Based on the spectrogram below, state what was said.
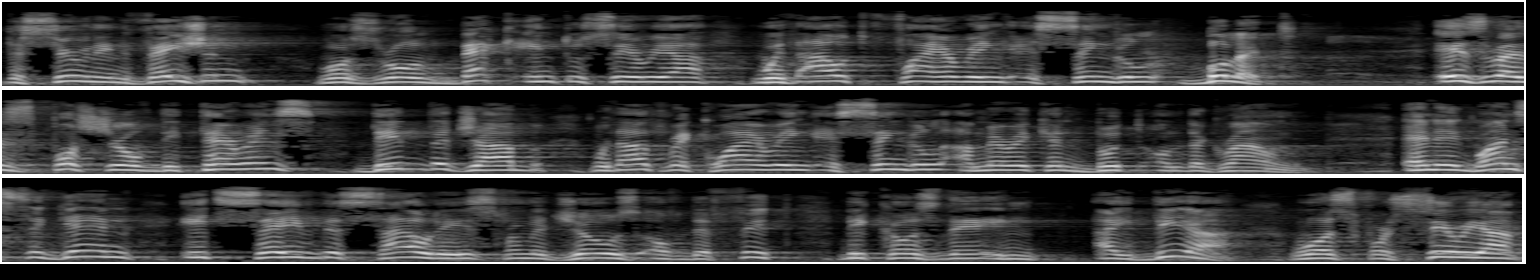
the Syrian invasion was rolled back into Syria without firing a single bullet. Israel's posture of deterrence did the job without requiring a single American boot on the ground. And it, once again, it saved the Saudis from the jaws of defeat because the idea was for Syria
